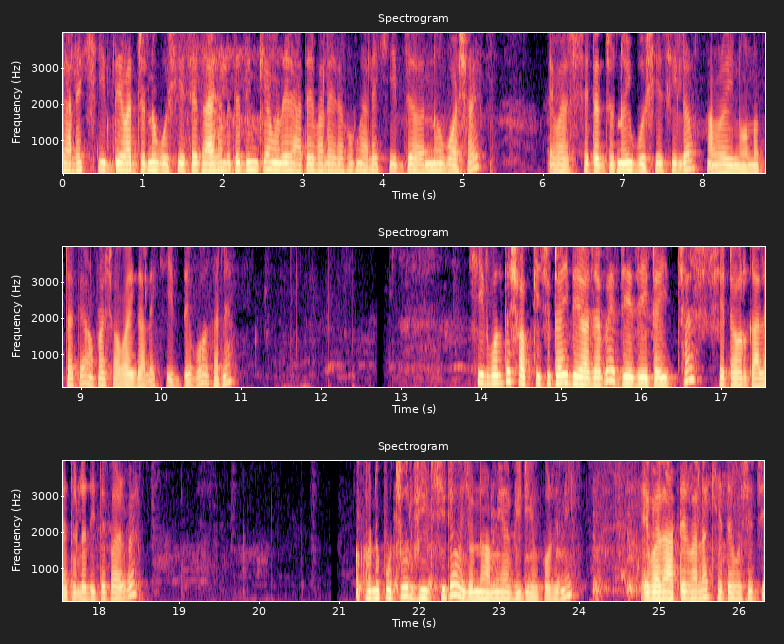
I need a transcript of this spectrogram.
গালে ক্ষীর দেওয়ার জন্য বসিয়েছে। গায়ে হলুদের দিনকে আমাদের রাতের বেলা এরকম গালে ক্ষীর জন্য বসায়? এবার সেটার জন্যই বসিয়েছিল। আমরা এই ননদটাকে, আমরা সবাই গালে ক্ষীর দেব এখানে। ক্ষীর বলতে সব কিছুটাই দেওয়া যাবে, যে যেটা ইচ্ছা সেটা ওর গালে তুলে দিতে পারবে। ওখানে প্রচুর ভিড় ছিল, ওই জন্য আমি আর ভিডিও করিনি। এবার রাতের বেলা খেতে বসেছি।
